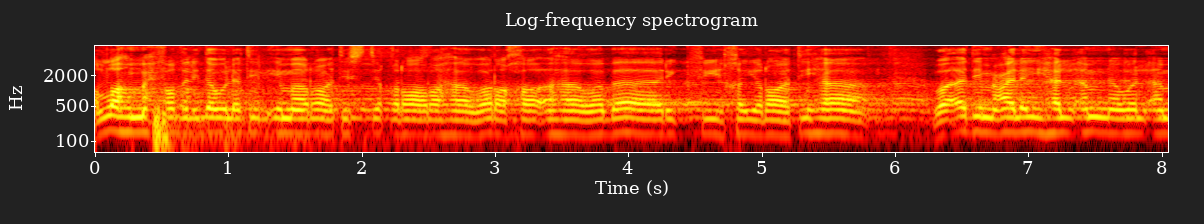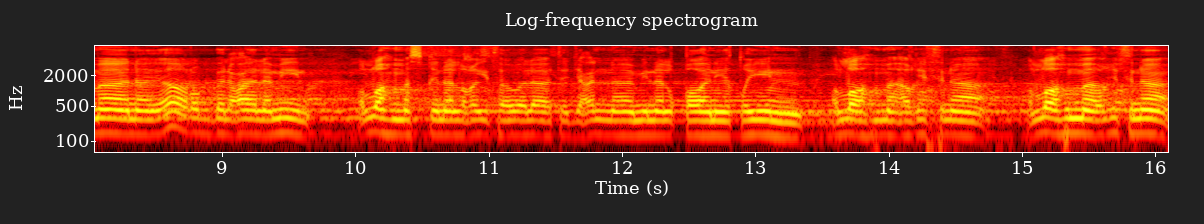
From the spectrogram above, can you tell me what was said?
اللهم احفظ لدولة الإمارات استقرارها ورخاءها وبارك في خيراتها وأدم عليها الأمن والأمان يا رب العالمين. اللهم اسقنا الغيث ولا تجعلنا من القانطين. اللهم أغثنا اللهم أغثنا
